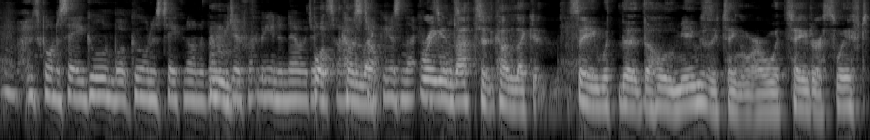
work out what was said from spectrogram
I was going to say goon, but goon has taken on a very hmm. different meaning nowadays. But so I have kind of stop like using that. bringing that to kind of like say with the the whole music thing or with Taylor Swift,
